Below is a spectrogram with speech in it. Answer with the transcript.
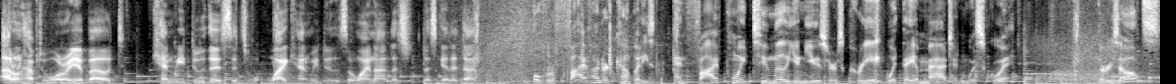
I don't have to worry about can we do this? It's why can't we do this? Or why not? Let's let's get it done. Over 500 companies and 5.2 million users create what they imagine with Skuid. The results?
